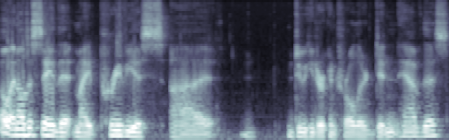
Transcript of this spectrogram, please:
Oh, and I'll just say that my previous uh, dew heater controller didn't have this.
